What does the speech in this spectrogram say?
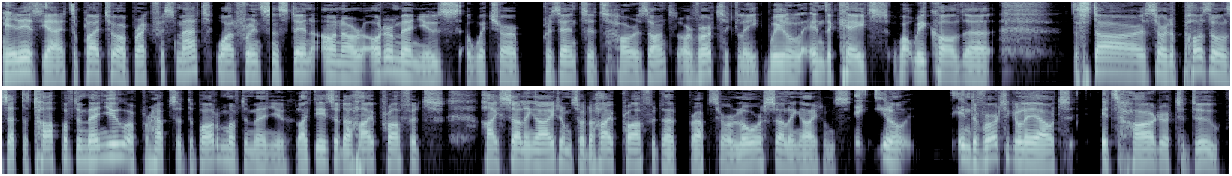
it is, yeah. It's applied to our breakfast mat. While, for instance, then on our other menus, which are presented horizontal or vertically, we'll indicate what we call the the stars or the puzzles at the top of the menu or perhaps at the bottom of the menu. Like these are the high profit, high selling items or the high profit that perhaps are lower selling items. Eh, you know, in the vertical layout, it's harder to do.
